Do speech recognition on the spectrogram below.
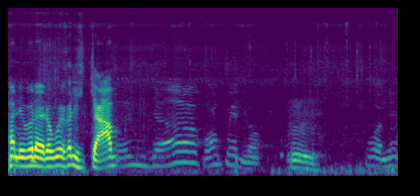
อันนี้บ่ได้ดอกเว้ยเขาสิจับไอ้ยาของเป็ดเนาะอืมอ้วนนี่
